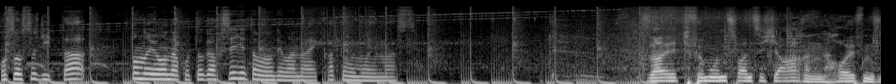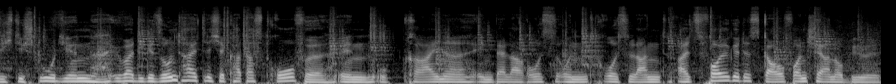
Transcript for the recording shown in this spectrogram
遅すぎたとのようなことが防げたのではないかと思います。Seit 25 Jahren häufen sich die Studien über die gesundheitliche Katastrophe in Ukraine, in Belarus und Russland als Folge des Gau von Tschernobyl.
